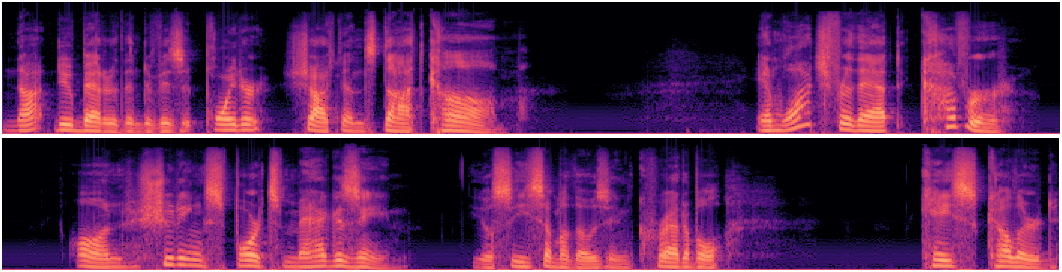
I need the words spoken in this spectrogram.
not do better than to visit pointershotguns.com. And watch for that cover on Shooting Sports Magazine. You'll see some of those incredible case colored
